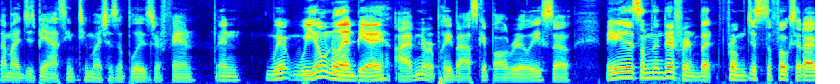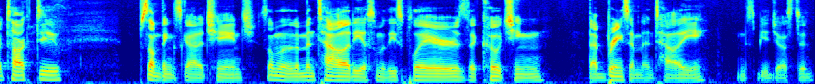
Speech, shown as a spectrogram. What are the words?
that might just be asking too much as a Blazer fan. And we we don't know NBA. I've never played basketball really, so maybe there's something different. But from just the folks that I've talked to, something's got to change. Some of the mentality of some of these players, the coaching that brings that mentality needs to be adjusted.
